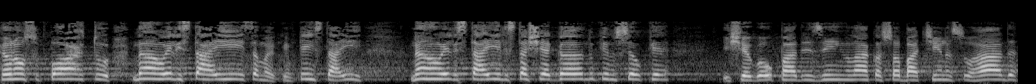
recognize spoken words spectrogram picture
eu não suporto, não, ele está aí, quem está aí? Não, ele está aí, ele está chegando, que não sei o que. E chegou o padrezinho lá com a sua batina surrada,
